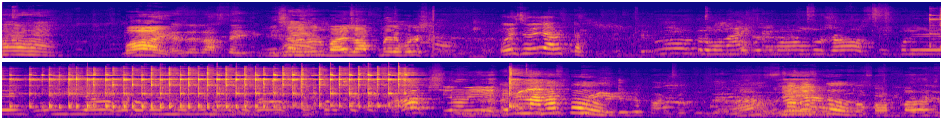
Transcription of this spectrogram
হ্যাঁ হ্যাঁ। ভাই। বিশাল ভাই লাভ মেরে পড়ে। ওই যে ওই আরেকটা। এটা মা বাপ কো মা বাপ কো বালতি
